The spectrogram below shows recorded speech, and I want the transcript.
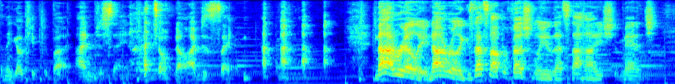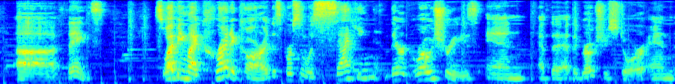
and then go kick the butt. I'm just saying. I don't know. I'm just saying. not really. Not really. Because that's not professionally. That's not how you should manage uh, things. Swiping my credit card, this person was sacking their groceries and at the at the grocery store, and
